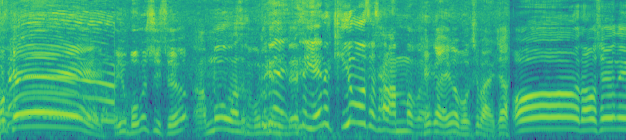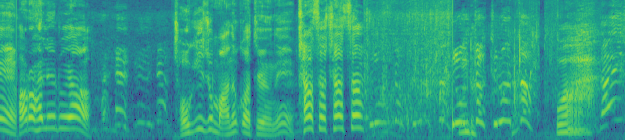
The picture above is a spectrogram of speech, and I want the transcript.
오케이. 이거 먹을 수 있어요? 안 먹어봐서 근데, 근데 얘는 귀여워서 잘 안 먹어요. 그러니까 이거 먹지 말자. 어, 나오세요, 형님. 바로 할렐루야. 저기 좀 많을 것 같아요, 형님. 찾았어, 찾았어? 들어왔다, 들어왔다. 와 nice!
